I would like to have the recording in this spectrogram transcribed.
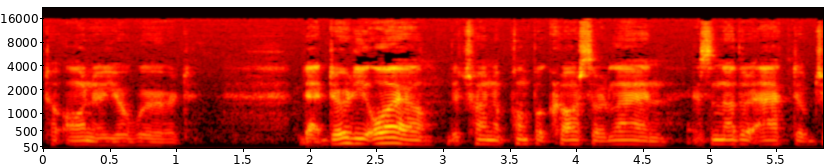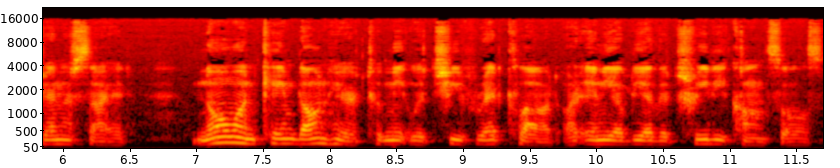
to honor your word. That dirty oil they're trying to pump across our land is another act of genocide. No one came down here to meet with Chief Red Cloud or any of the other treaty consuls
